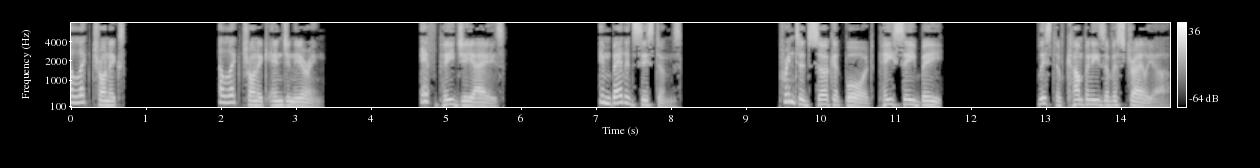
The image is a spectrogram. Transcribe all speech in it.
Electronics Electronic engineering FPGAs Embedded systems Printed circuit board PCB List of companies of Australia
